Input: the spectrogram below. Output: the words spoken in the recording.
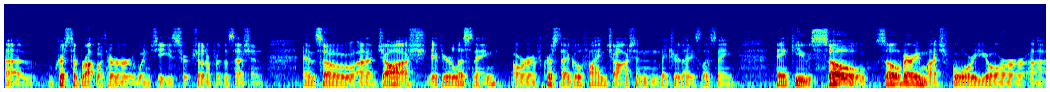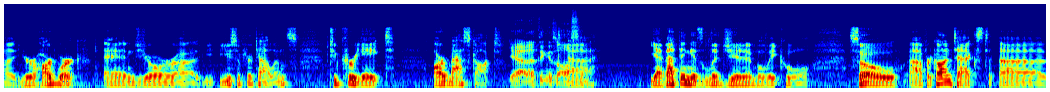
uh, Krista brought with her when she sh- showed up for the session and so uh, Josh if you're listening or if Krista go find Josh and make sure that he's listening thank you so so very much for your uh, your hard work and your uh, use of your talents to create our mascot Yeah, that thing is awesome. uh, yeah, that thing is legitimately cool. So, uh, for context, uh,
